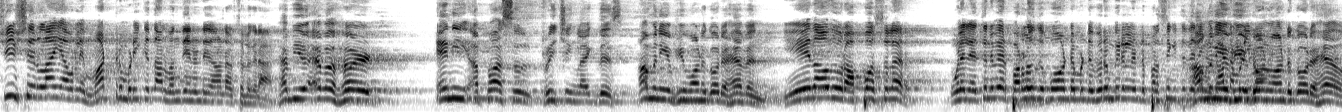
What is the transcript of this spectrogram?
சீஷர்களாய் அவர்களை மாற்றும்படிக்குத்தான் வந்தேன் என்று ஆண்டவர் சொல்கிறார் Have you ever heard any apostle preaching like this? How many of you want to go to heaven? ஏதாவது ஒரு அப்போஸ்தலர் உங்களில் எத்தனை பேர் பரலோகத்துக்கு போக வேண்டும் என்று விரும்புகிறீர்கள் என்று பிரசங்கித்ததை How நீங்கள் many of காட்ட you முடியுமா? don't want to go to hell?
